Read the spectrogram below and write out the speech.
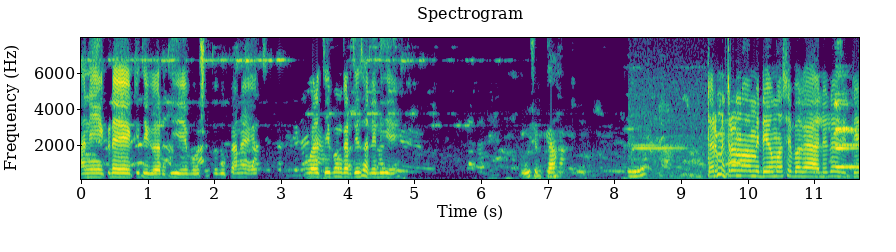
आणि इकडे किती गर्दी आहे बघू शकता दुकान आहेत. वरती पण गर्दी झालेली आहे. बघू शकता. तर मित्रांनो आम्ही देवमासे बघायला आलेलो आहे इथे.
